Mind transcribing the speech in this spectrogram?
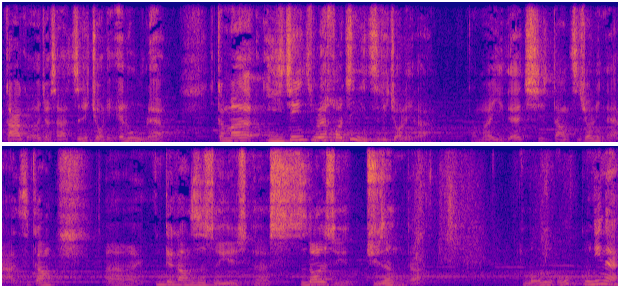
加搿个叫啥助理教练，一路下来，葛么已经做了好几年助理教练了，葛么现在去当主教练呢，也是讲，呃，应该讲是属于呃水到渠渠成，对伐？么我我个人呢，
